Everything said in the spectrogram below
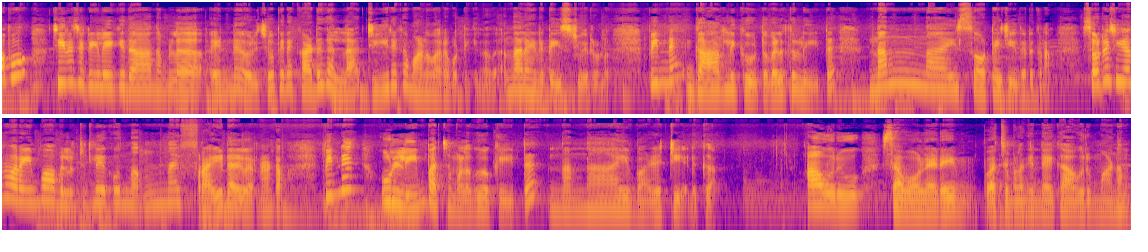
അപ്പോൾ ചീനച്ചട്ടിയിലേക്ക് ഇതാ നമ്മൾ എണ്ണ ഒഴിച്ചു. പിന്നെ കടുകല്ല ജീരകമാണ് വറ പൊട്ടിക്കുന്നത് എന്നാലേ അതിന്റെ ടേസ്റ്റ് വരുള്ളൂ. പിന്നെ ഗാർലിക്കും ഇട്ട്. വെളുത്തുള്ളി ഇട്ട് നന്നായി സോട്ടേ ചെയ്തെടുക്കണം. സോട്ടേ ചെയ്യാന്ന് പറയുമ്പോൾ ആ വെളുത്തുള്ളിയൊക്കെ ഒന്ന് നന്നായി ഫ്രൈഡ് ആയി വരണം കേട്ടോ. പിന്നെ ഉള്ളിയും പച്ചമുളകും ഒക്കെ ഇട്ട് നന്നായി വഴറ്റിയെടുക്കുക. ആ ഒരു സവോളയുടെയും പച്ചമുളകിന്റെയൊക്കെ ആ ഒരു മണം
